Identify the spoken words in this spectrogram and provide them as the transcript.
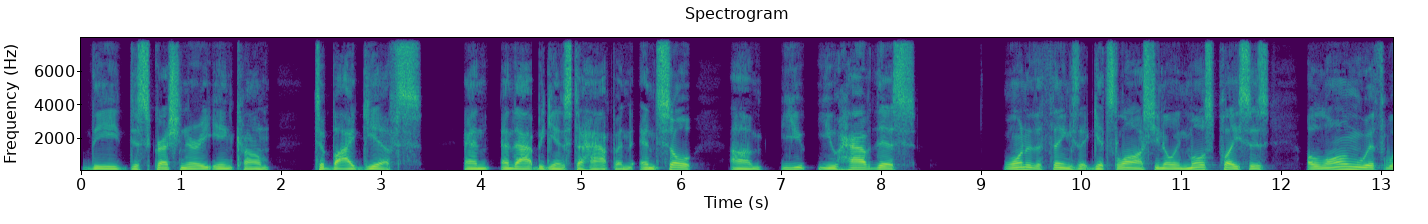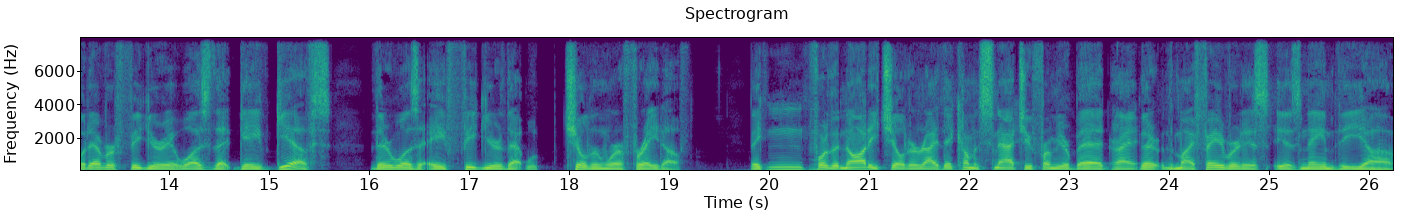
the discretionary income to buy gifts, and and that begins to happen. And so um, you you have this. One of the things that gets lost, you know, in most places, along with whatever figure it was that gave gifts, there was a figure that w- children were afraid of. They mm-hmm. for the naughty children, right? They come and snatch you from your bed. Right. They're, my favorite is is named the uh,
